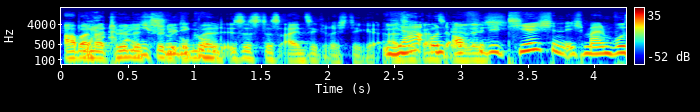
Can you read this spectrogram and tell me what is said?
Aber ja, natürlich für die Umwelt ist es das einzig Richtige. Also ja, und ehrlich, auch für die Tierchen. Ich meine, wo,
